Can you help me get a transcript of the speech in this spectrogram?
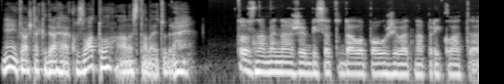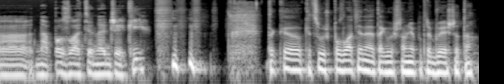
Nie je to až také drahé ako zlato, ale stále je to drahé. To znamená, že by sa to dalo používať napríklad uh, na pozlatené jacky? tak uh, keď sú už pozlatené, tak už tam nepotrebuješ toto.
